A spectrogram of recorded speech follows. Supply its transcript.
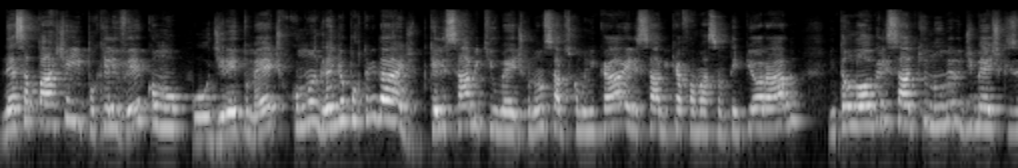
nessa parte aí, porque ele vê como o direito médico como uma grande oportunidade, porque ele sabe que o médico não sabe se comunicar, ele sabe que a formação tem piorado, então logo ele sabe que o número de médicos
